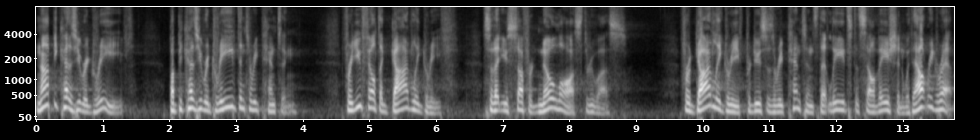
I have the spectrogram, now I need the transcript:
not because you were grieved, but because you were grieved into repenting. For you felt a godly grief, so that you suffered no loss through us. For godly grief produces a repentance that leads to salvation without regret,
